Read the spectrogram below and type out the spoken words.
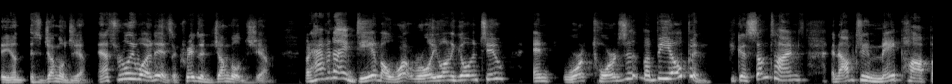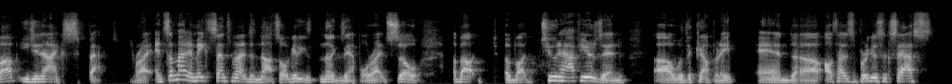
you know it's a jungle gym, and that's really what it is. It creates a jungle gym. But have an idea about what role you want to go into and work towards it, but be open because sometimes an opportunity may pop up you did not expect, right? And sometimes it makes sense, when it does not. So I'll give you another example, right? So about about two and a half years in uh, with the company, and uh, I was having some pretty good success.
